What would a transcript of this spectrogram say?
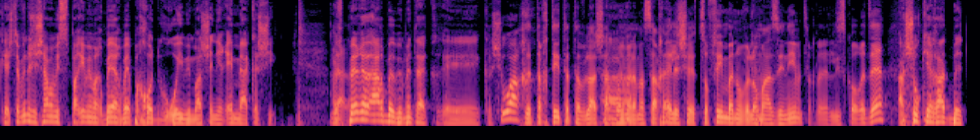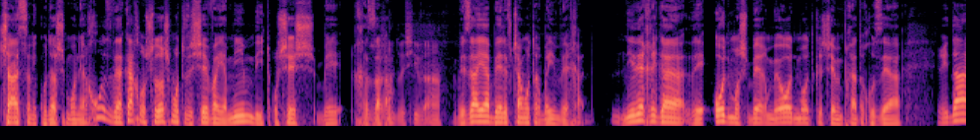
כדי שתבינו ששם המספרים הם הרבה הרבה פחות גרועים ממה שנראה מהקשים. אז יאללה. פרל ארבל באמת היה אה, קשוח, זה תחתית הטבלה שאנחנו אה. רואים על המסך, אלה שצופים בנו ולא מאזינים, צריך לזכור את זה. השוק ירד ב-19.8 אחוז, ולקח לו 307 ימים להתאושש בחזרה. 307. וזה היה ב-1941. נלך רגע לעוד משבר מאוד מאוד קשה מבחינת אחוזי הירידה,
